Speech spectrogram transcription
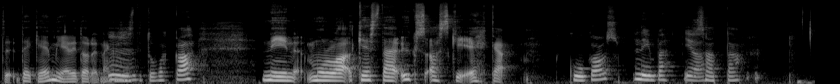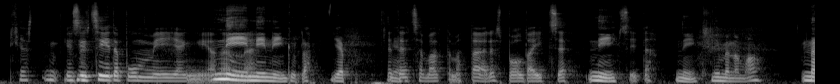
te- tekee mieli todennäköisesti mm. tupakkaa. Niin mulla kestää yksi aski ehkä kuukaus. Niinpä, joo. Saattaa kestää. Ja sitten siitä pummii jengiä. Niin, niin, niin, kyllä. Jep. Että Jep. et sä välttämättä edes polta itse Niin, sitä. niin, nimenomaan. No,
